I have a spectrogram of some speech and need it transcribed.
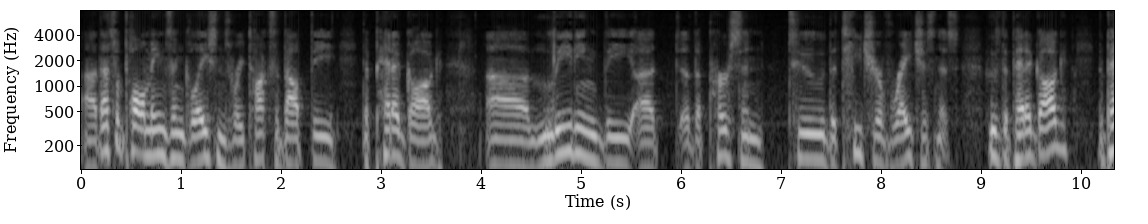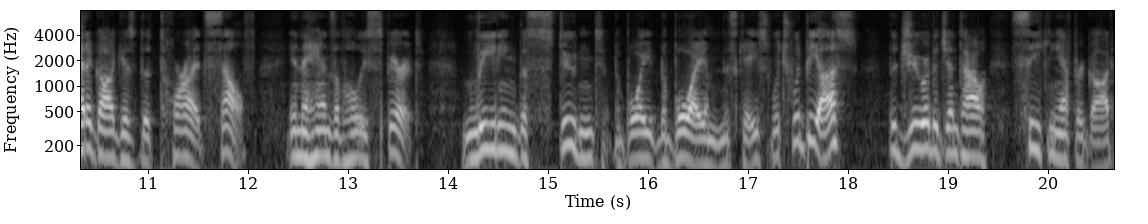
Uh, that's what Paul means in Galatians, where he talks about the, the pedagogue uh, leading the, uh, the person to the teacher of righteousness. Who's the pedagogue? The pedagogue is the Torah itself in the hands of the Holy Spirit leading the student, the boy, the boy in this case, which would be us, the Jew or the Gentile seeking after God,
